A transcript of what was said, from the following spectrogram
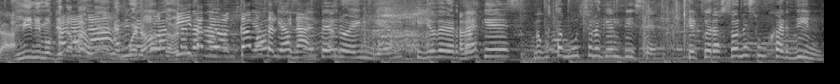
mal. el mínimo que la paguen a en buena onda. ¿verdad? te bancamos hace final. Pedro Engel, que yo de A verdad ver. que me gusta mucho lo que él dice, que el corazón es un jardín.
